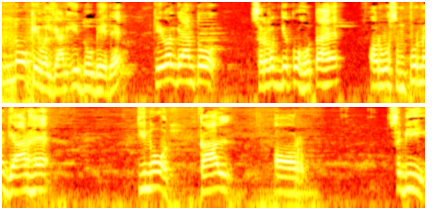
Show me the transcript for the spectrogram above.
नो केवल ज्ञान, ये दो भेद है। केवल ज्ञान तो सर्वज्ञ को होता है और वो संपूर्ण ज्ञान है तीनों काल और सभी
